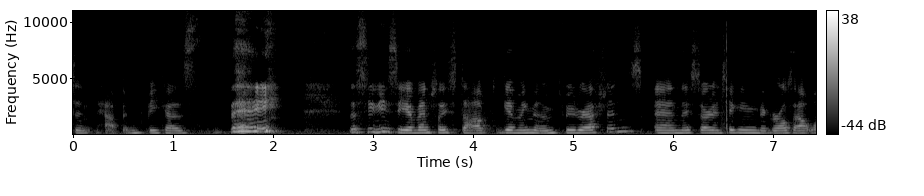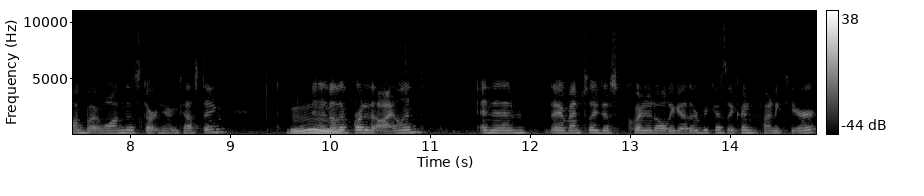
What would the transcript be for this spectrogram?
didn't happen because they, the CDC eventually stopped giving them food rations and they started taking the girls out one by one to start doing testing in another part of the island. And then they eventually just quit it altogether because they couldn't find a cure.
